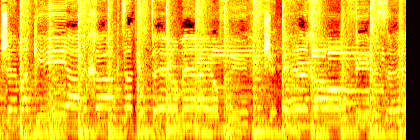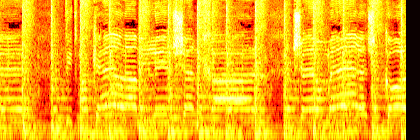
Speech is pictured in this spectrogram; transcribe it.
שמגיע לך קצת יותר מהיופי שאין לך אופי לזה. תתמכר למילים של מיכל שאומרת שכל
